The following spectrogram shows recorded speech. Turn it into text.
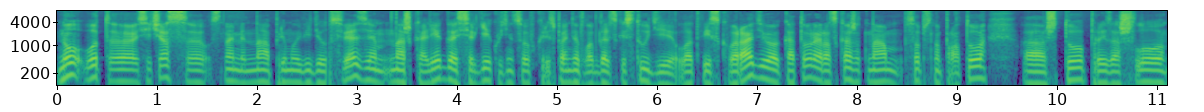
Ну вот э, сейчас э, с нами на прямой видеосвязи наш коллега Сергей Кузнецов, корреспондент Латгальской студии Латвийского радио, который расскажет нам, собственно, про то, что произошло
